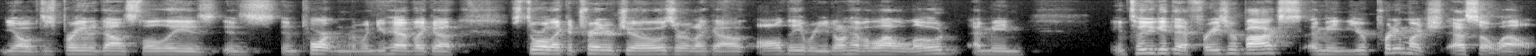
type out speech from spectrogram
you know, just bringing it down slowly is is important. And when you have like a store like a Trader Joe's or like a Aldi where you don't have a lot of load, I mean, until you get that freezer box, I mean, you're pretty much SOL.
